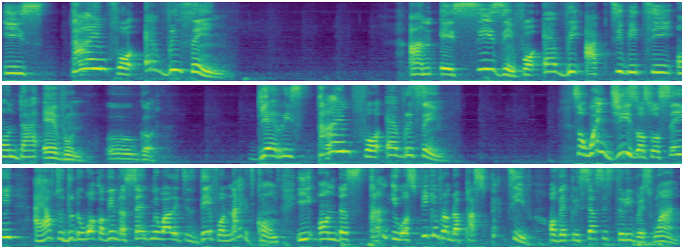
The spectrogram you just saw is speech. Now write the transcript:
is time for everything and a season for every activity under heaven. Oh God. There is time for everything. So when Jesus was saying, I have to do the work of him that sent me while it is day for night comes, he understand he was speaking from the perspective of Ecclesiastes 3 verse 1.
